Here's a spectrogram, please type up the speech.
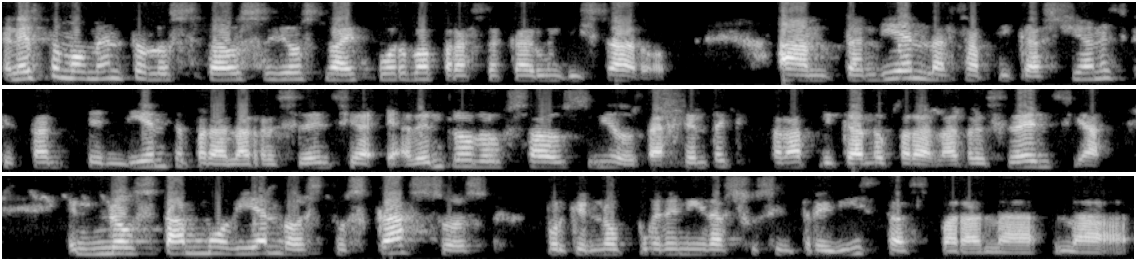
en este, momento, los Estados Unidos no hay forma para sacar un visado. también las aplicaciones que están pendientes para la residencia adentro de los Estados Unidos, la gente que está aplicando para la residencia, no están moviendo estos casos porque no pueden ir a sus entrevistas para la, la,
